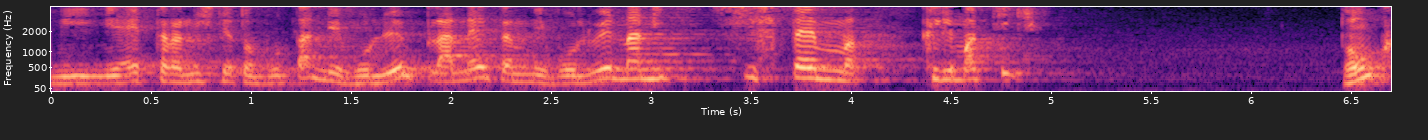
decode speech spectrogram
ny ny être nisy teto ambony tany, ni-évoluer ny planète, ni-évoluer na ny système climatique. Donc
